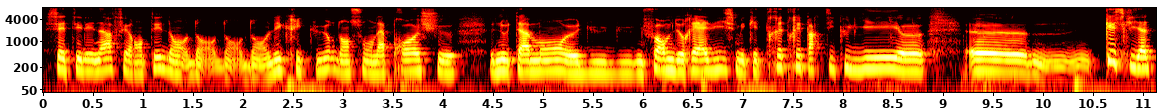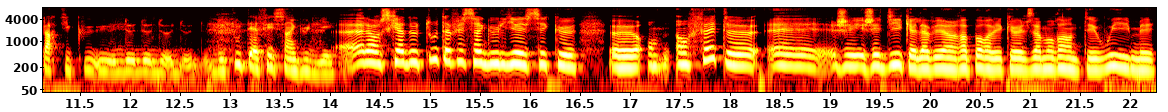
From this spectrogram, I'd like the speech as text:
cette Elena Ferrante dans, dans, l'écriture, dans son approche, euh, notamment euh, d'une forme de réalisme qui est très très particulier. Euh, qu'est-ce qu'il y a de, de, tout à fait singulier? Alors, ce qu'il y a de tout à fait singulier, c'est que, en, fait, j'ai dit qu'elle avait un rapport avec Elsa Morante, oui, mais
